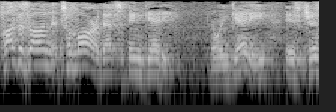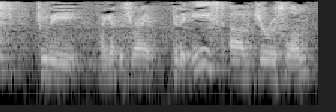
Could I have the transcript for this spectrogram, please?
Hazazon Tamar, that's En Gedi. Now, En Gedi is just to the, if I get this right, to the east of Jerusalem,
